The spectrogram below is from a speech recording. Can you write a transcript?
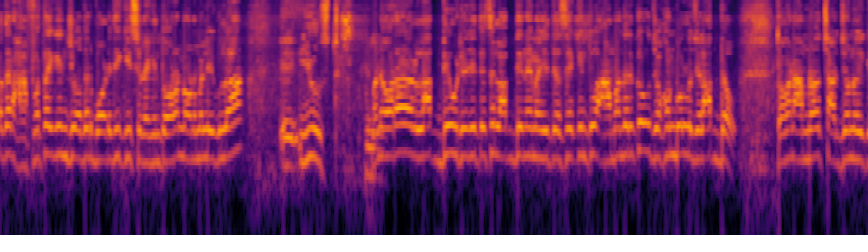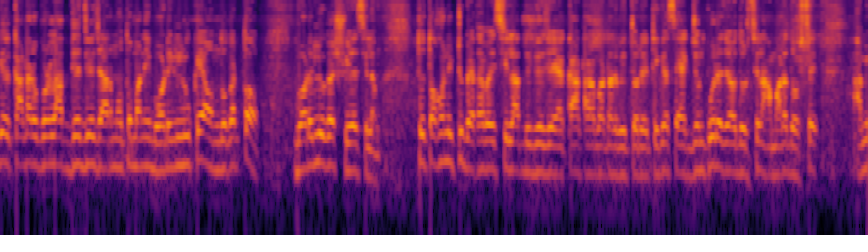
ওদের হাফাতে কিন্তু ওদের বডিতে কিছু না কিন্তু ওরা নর্মালি এগুলা ইউজড মানে ওরা লাভ দিয়ে উঠে যেতেছে লাভ দিয়ে নেমে যেতেছে কিন্তু আমাদেরকেও যখন বলল যে লাভ দাও তখন আমরাও চারজন ওই কাটার উপরে লাভ দিয়ে যে যার মতো মানে বডির লুকে অন্ধকার তো বডির লুকে শুয়েছিলাম। তো তখন একটু ব্যথা পাইছি লাভ দিতে যে কাটার বাটার ভিতরে ঠিক আছে? একজন পড়ে যাওয়া ধরছিল আমারা ধরছে। আমি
